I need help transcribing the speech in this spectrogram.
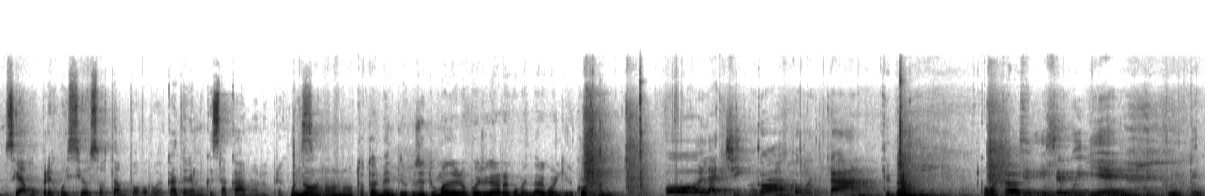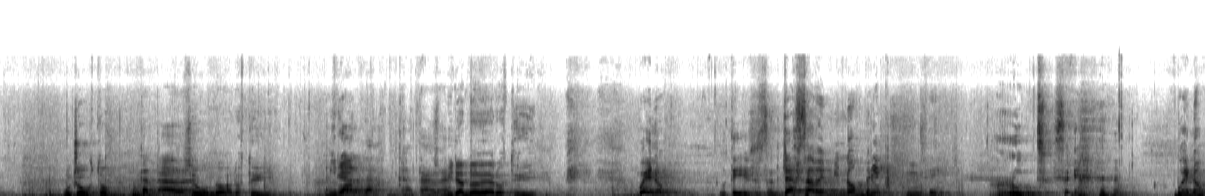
No seamos prejuiciosos tampoco, porque acá tenemos que sacarnos los prejuicios. No, no, no, totalmente. Lo que pasa es que tu madre no puede llegar a recomendar cualquier cosa. ¿no? Hola chicos, ¿cómo están? ¿Qué tal? ¿Cómo estás? Se dice muy bien. Mucho gusto. Mucho gusto. Encantada. Segundo, Arostegui. Miranda, encantada. Miranda de Arostegui. Bueno, ustedes ya saben mi nombre. Mm. Ruth. Bueno,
